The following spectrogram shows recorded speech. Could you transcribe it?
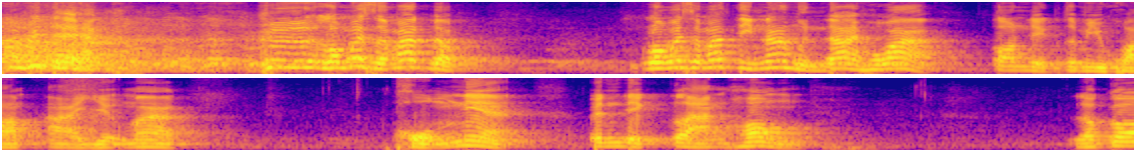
กูไม่แตก คือเราไม่สามารถแบบ เราไม่สามารถตีหน้าหมื่นได้ เพราะว่าตอนเด็กจะมีความอายเยอะมาก ผมเนี่ยเป็นเด็กกลางห้อง แล้วก็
